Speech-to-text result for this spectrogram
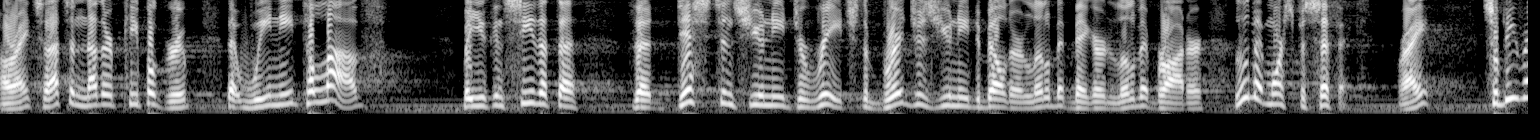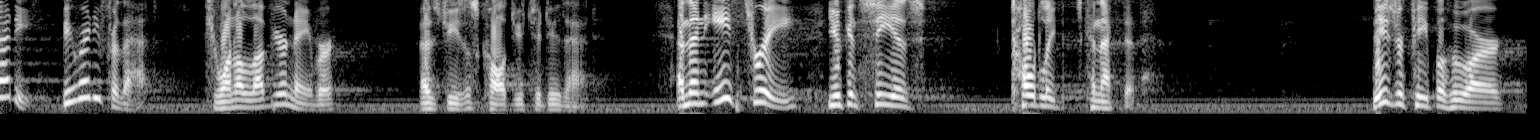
All right, so that's another people group that we need to love, but you can see that the, the distance you need to reach, the bridges you need to build are a little bit bigger, a little bit broader, a little bit more specific, right? So be ready. Be ready for that. If you want to love your neighbor as Jesus called you to do that. And then E3, you can see is totally disconnected. These are people who are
